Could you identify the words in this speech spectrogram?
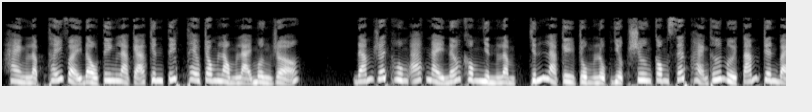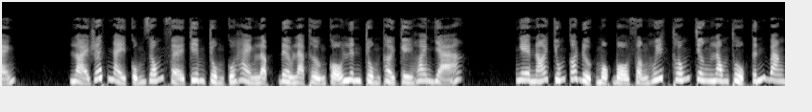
Hàng lập thấy vậy đầu tiên là cả kinh tiếp theo trong lòng lại mừng rỡ. Đám rết hung ác này nếu không nhìn lầm, chính là kỳ trùng lục dược sương công xếp hạng thứ 18 trên bảng. Loại rết này cũng giống phệ kim trùng của hàng lập đều là thượng cổ linh trùng thời kỳ hoang dã. Nghe nói chúng có được một bộ phận huyết thống chân long thuộc tính băng.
